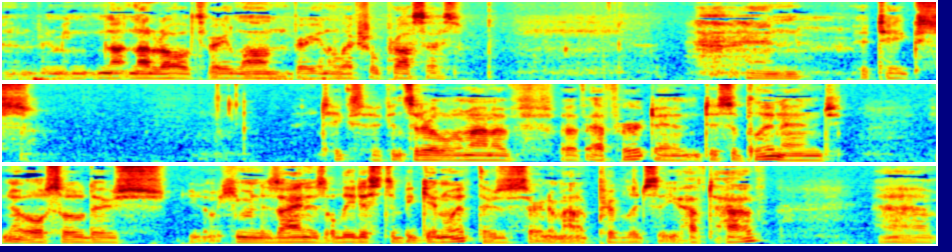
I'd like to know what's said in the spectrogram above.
I mean, not not at all. It's a very long, very intellectual process, and it takes it takes a considerable amount of, of effort and discipline, and you know, also there's you know, human design is elitist to begin with. There's a certain amount of privilege that you have to have. Um,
